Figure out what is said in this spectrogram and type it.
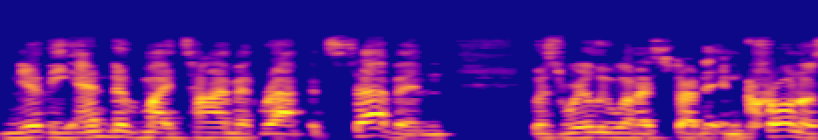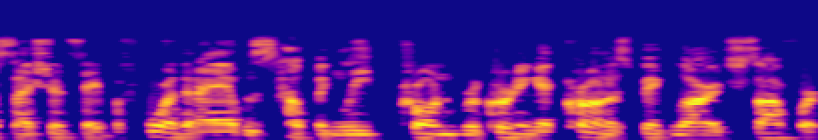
near the end of my time at Rapid Seven, was really when I started in Kronos, I should say, before that I was helping lead Chron- recruiting at Kronos, big, large software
